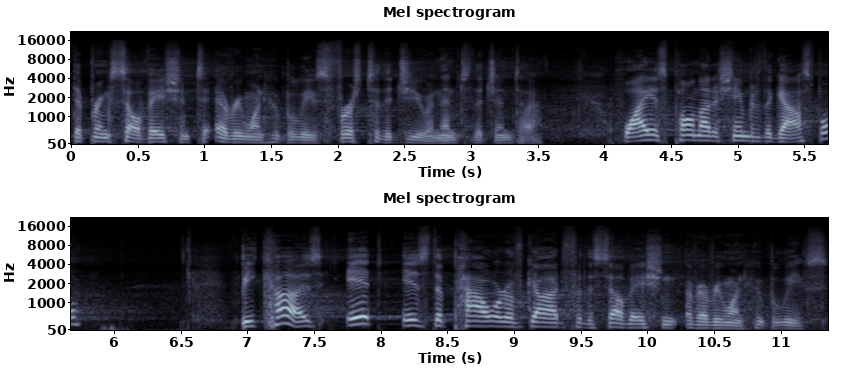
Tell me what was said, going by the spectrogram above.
that brings salvation to everyone who believes, first to the Jew and then to the Gentile. Why is Paul not ashamed of the gospel? Because it is the power of God for the salvation of everyone who believes.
